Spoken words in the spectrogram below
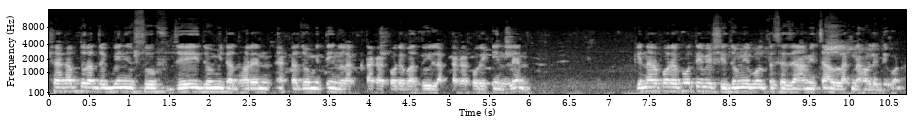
শেখ আব্দুর রাজ্জাক বিন ইউসুফ যেই জমিটা ধরেন একটা জমি তিন লাখ টাকা করে বা দুই লাখ টাকা করে কিনলেন, কেনার পরে প্রতিবেশী জমি বলতেছে যে আমি চার লাখ না হলে দিব না।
